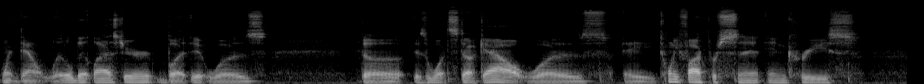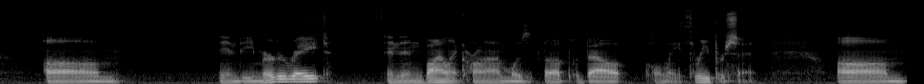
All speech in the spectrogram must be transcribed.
went down a little bit last year, but it was the is what stuck out was a 25% increase um, in the murder rate and then violent crime was up about only 3%. Um,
